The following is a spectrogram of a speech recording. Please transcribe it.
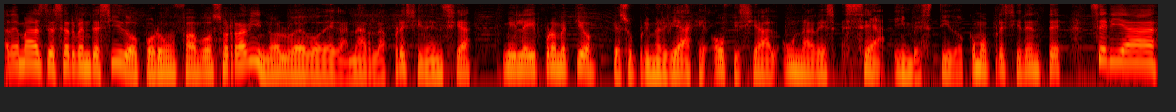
Además de ser bendecido por un famoso rabino luego de ganar la presidencia, Milley prometió que su primer viaje oficial una vez sea investido como presidente sería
